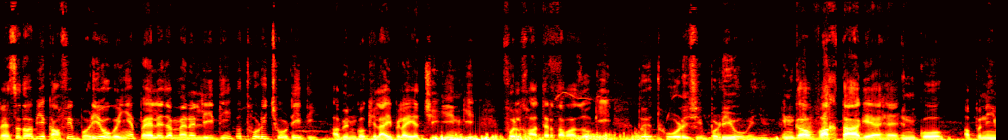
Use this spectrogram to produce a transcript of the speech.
वैसे तो अब ये काफ़ी बड़ी हो गई हैं। पहले जब मैंने ली थी तो थोड़ी छोटी थी। अब इनको खिलाई पिलाई अच्छी की, इनकी फुल खातर तवाजो की तो ये थोड़ी सी बड़ी हो गई है। इनका वक्त आ गया है इनको अपनी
